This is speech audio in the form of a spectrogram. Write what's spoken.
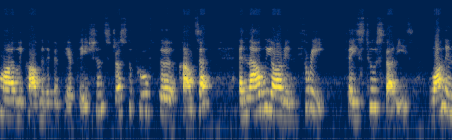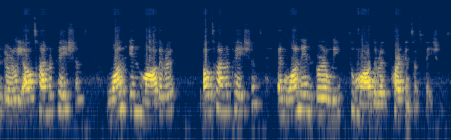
mildly cognitive impaired patients just to prove the concept. And now we are in three phase two studies one in early Alzheimer patients, one in moderate Alzheimer patients, and one in early to moderate Parkinson's patients.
